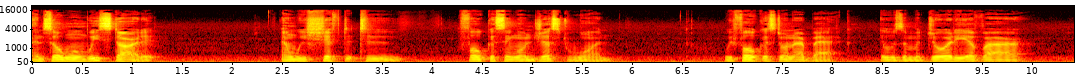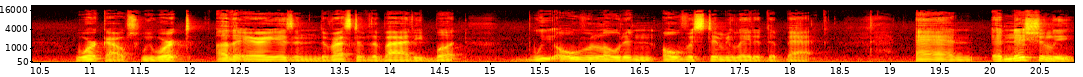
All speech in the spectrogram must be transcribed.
And so when we started and we shifted to focusing on just one, we focused on our back. It was a majority of our workouts. We worked other areas and the rest of the body, but we overloaded and overstimulated the back. And initially,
